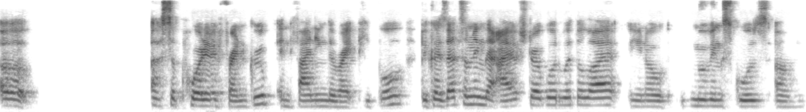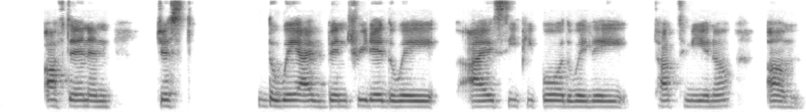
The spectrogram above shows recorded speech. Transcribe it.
a a supportive friend group and finding the right people because that's something that I've struggled with a lot. You know, moving schools um, often and just the way I've been treated, the way I see people, the way they talk to me. You know, um,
